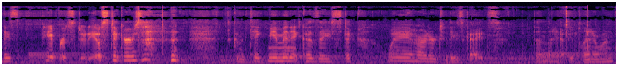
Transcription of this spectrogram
these paper studio stickers. it's gonna take me a minute because they stick way harder to these guides than the Happy Planner ones.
